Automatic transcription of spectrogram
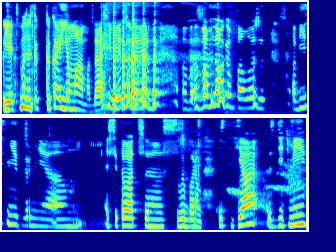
я какая я мама, да, и это, наверное, во многом положит, объяснит, вернее, ситуацию с выбором. То есть я с детьми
